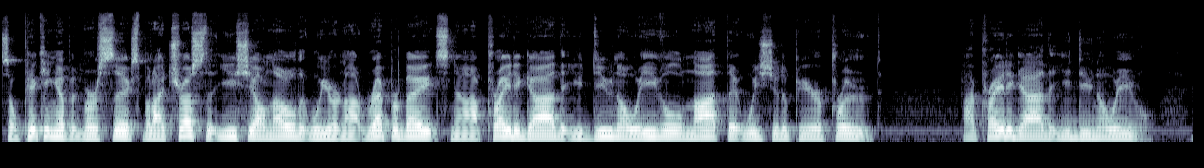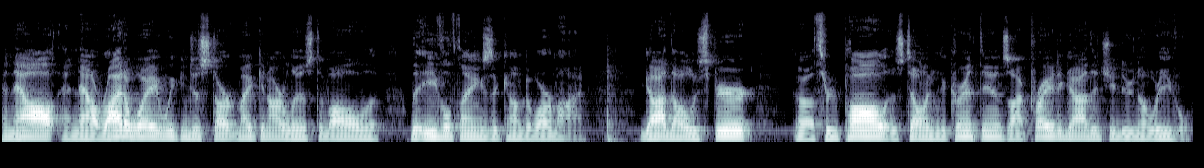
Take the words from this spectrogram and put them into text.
So, picking up at verse 6, but I trust that ye shall know that we are not reprobates. Now I pray to God that you do no evil, not that we should appear approved. I pray to God that you do no evil. And now, and now right away, we can just start making our list of all the the evil things that come to our mind. God, the Holy Spirit, uh, through Paul, is telling the Corinthians, "I pray to God that you do no evil."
